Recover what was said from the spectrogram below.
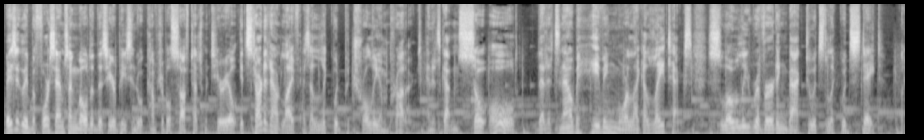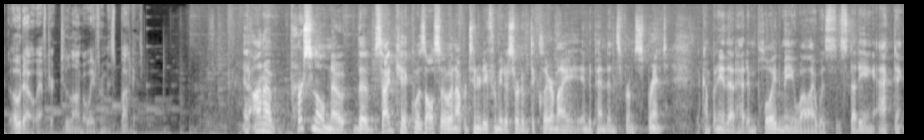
Basically, before Samsung molded this earpiece into a comfortable soft touch material, it started out life as a liquid petroleum product, and it's gotten so old that it's now behaving more like a latex, slowly reverting back to its liquid state, like Odo after too long away from his bucket. And on a personal note, the sidekick was also an opportunity for me to sort of declare my independence from Sprint, the company that had employed me while I was studying acting.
